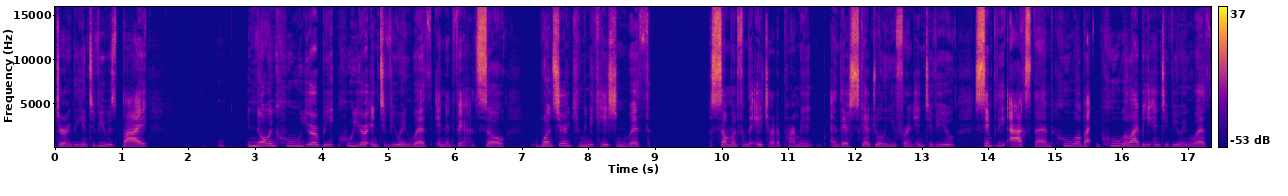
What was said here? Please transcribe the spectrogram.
during the interview is by knowing who you're be who you're interviewing with in advance. So once you're in communication with someone from the HR department and they're scheduling you for an interview simply ask them who will by, who will I be interviewing with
